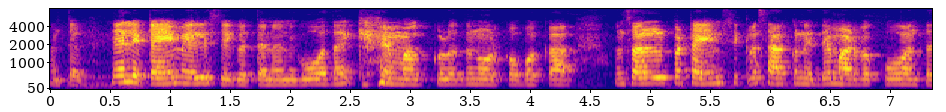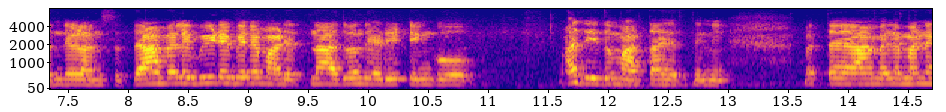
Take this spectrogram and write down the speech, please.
ಅಂತೇಳಿ ಎಲ್ಲಿ ಟೈಮ್ ಎಲ್ಲಿ ಸಿಗುತ್ತೆ ನನಗೆ ಓದೋಕ್ಕೆ ಮಕ್ಕಳದ್ದು ನೋಡ್ಕೋಬೇಕಾ? ಒಂದು ಸ್ವಲ್ಪ ಟೈಮ್ ಸಿಕ್ಕರೆ ಸಾಕು, ನಿದ್ದೆ ಮಾಡಬೇಕು ಅಂತಂದೇಳಿ ಅನಿಸುತ್ತೆ. ಆಮೇಲೆ ವೀಡಿಯೋ ಬೇರೆ ಮಾಡಿರ್ತೀನಿ, ಅದೊಂದು ಎಡಿಟಿಂಗು ಅದು ಇದು ಮಾಡ್ತಾ ಇರ್ತೀನಿ. ಮತ್ತು ಆಮೇಲೆ ಮನೆ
